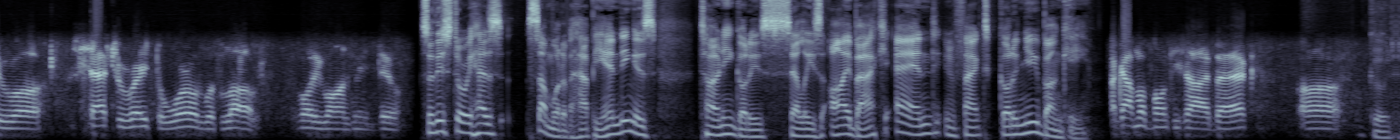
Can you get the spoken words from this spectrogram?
to uh saturate the world with love. What he wanted me to do. So this story has somewhat of a happy ending as Tony got his Sally's eye back and, in fact, got a new bunkie. I got my bunkie's eye back. Uh, Good.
